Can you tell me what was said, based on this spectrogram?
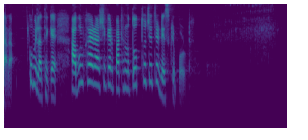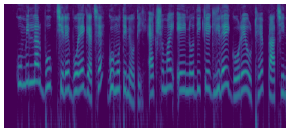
তারা। কুমিল্লা থেকে। আবুল খায়ের আশিকের পাঠানো তথ্যচিত্রে ডেস্ক রিপোর্ট। কুমিল্লার বুক চিরে বয়ে গেছে গোমতী নদী। একসময় এই নদীকে ঘিরেই গড়ে ওঠে প্রাচীন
